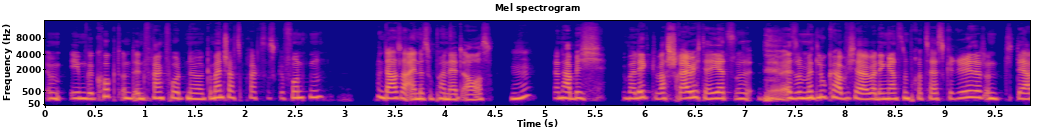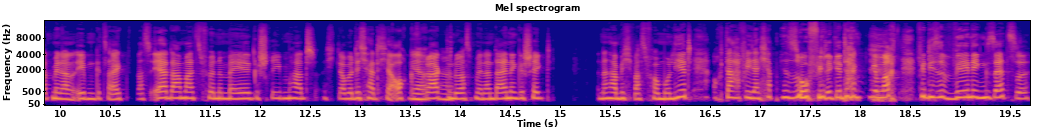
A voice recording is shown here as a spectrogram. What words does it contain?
ähm, eben geguckt und in Frankfurt eine Gemeinschaftspraxis gefunden und da sah eine super nett aus. Mhm. Dann habe ich überlegt, was schreibe ich da jetzt? Äh, Also mit Luca habe ich ja über den ganzen Prozess geredet und der hat mir dann eben gezeigt, was er damals für eine Mail geschrieben hat. Ich glaube, dich hatte ich ja auch Ja, gefragt ja. und du hast mir dann deine geschickt. Und dann habe ich was formuliert. Auch da wieder, ich habe mir so viele Gedanken gemacht für diese wenigen Sätze.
